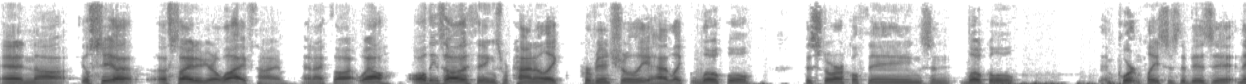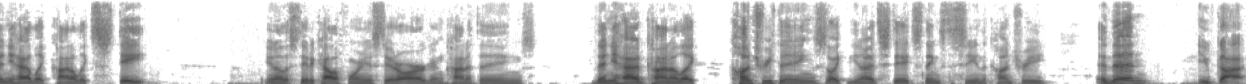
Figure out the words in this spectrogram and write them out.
and uh, you'll see a, a sight of your lifetime." And I thought, well, all these other things were kind of like provincial. You had like local historical things and local important places to visit, and then you had like kind of like state, you know, the state of California, state of Oregon kind of things. Then you had kind of like country things, like the United States, things to see in the country, and then you've got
